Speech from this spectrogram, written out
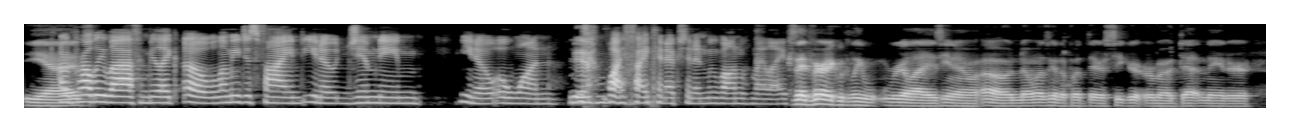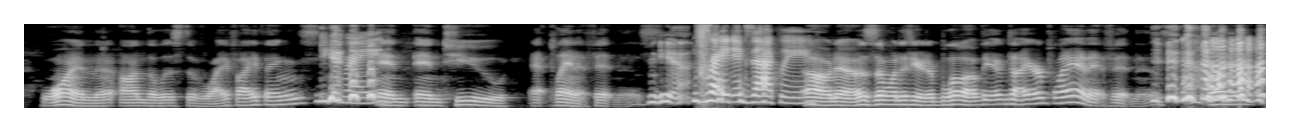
Yeah. I'd probably laugh and be like, "Oh, well, let me just find you know gym name you know a one Yeah. Wi-Fi connection and move on with my life." Because I'd very quickly realize, you know, oh, no one's going to put their secret remote detonator one on the list of Wi-Fi things, Yeah. Right. and and two at Planet Fitness. Yeah. right. Exactly. Oh no, someone is here to blow up the entire Planet Fitness. Like,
